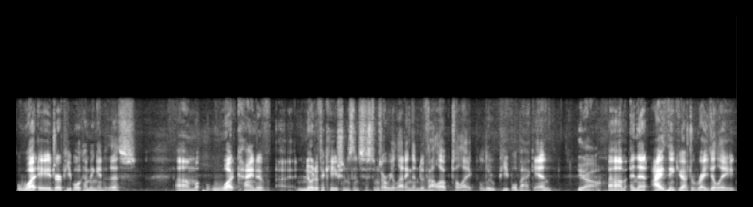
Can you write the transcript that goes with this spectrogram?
what age are people coming into this, um, what kind of uh, notifications and systems are we letting them develop to like loop people back in, Yeah. um, and then I think you have to regulate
